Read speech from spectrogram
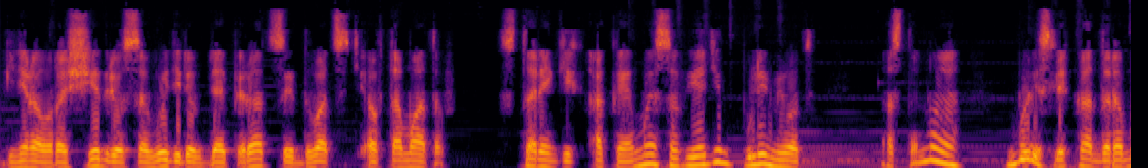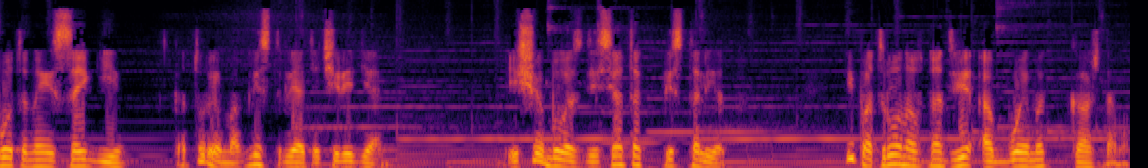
Генерал расщедрился, выделив для операции 20 автоматов, стареньких АКМСов и один пулемет – Остальное были слегка доработанные сайги, которые могли стрелять очередями. Еще было с десяток пистолетов и патронов на две обоймы к каждому.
